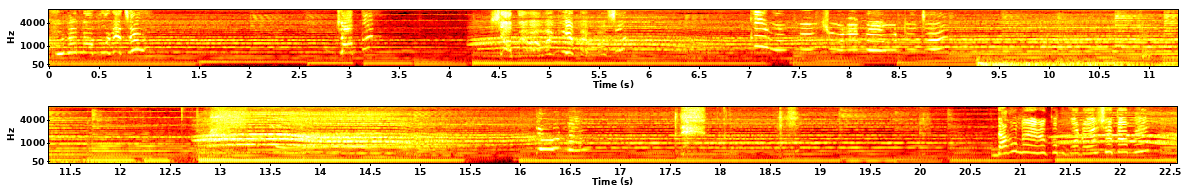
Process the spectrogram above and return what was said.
ক্ষুধা না মরে যায়? যাতে যাতে বাবা খেতে বসে। কারণ শরীর এরকম কোন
